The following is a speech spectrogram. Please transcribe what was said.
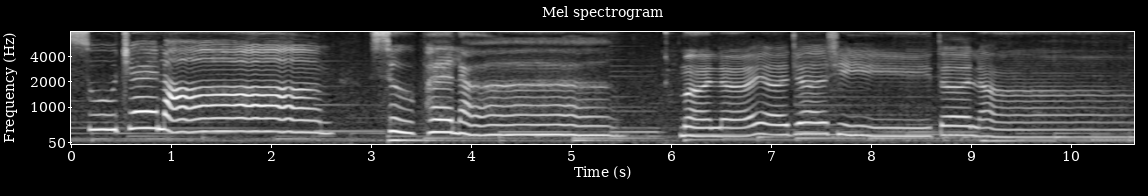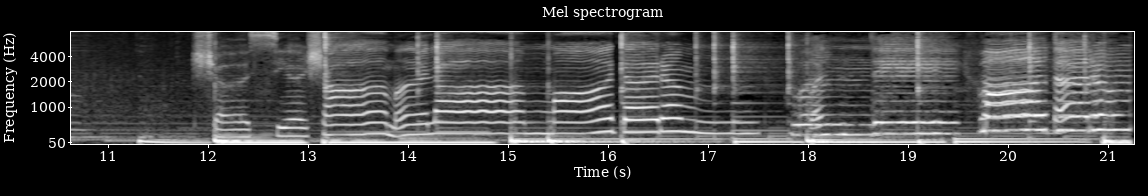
सुजलां सुफलां मलयज शीतलाम् शस्य श्यामलां मातरं वंदे मातरम्।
